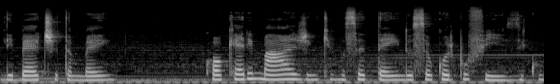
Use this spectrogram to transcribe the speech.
Liberte também qualquer imagem que você tem do seu corpo físico.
